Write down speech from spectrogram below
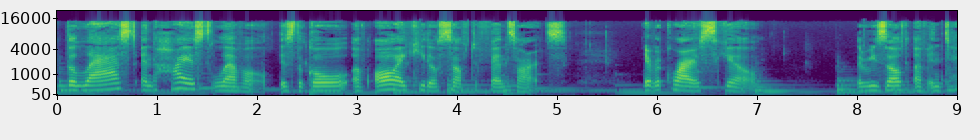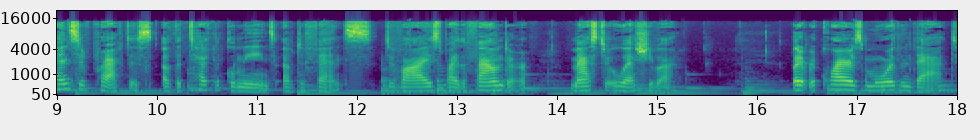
The last and highest level is the goal of all Aikido self defense arts. It requires skill, the result of intensive practice of the technical means of defense devised by the founder, Master Ueshiba. But it requires more than that.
